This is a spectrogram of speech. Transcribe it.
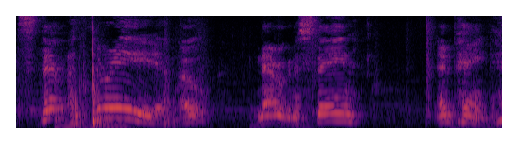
Step three. Oh, now we're gonna stain and paint.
